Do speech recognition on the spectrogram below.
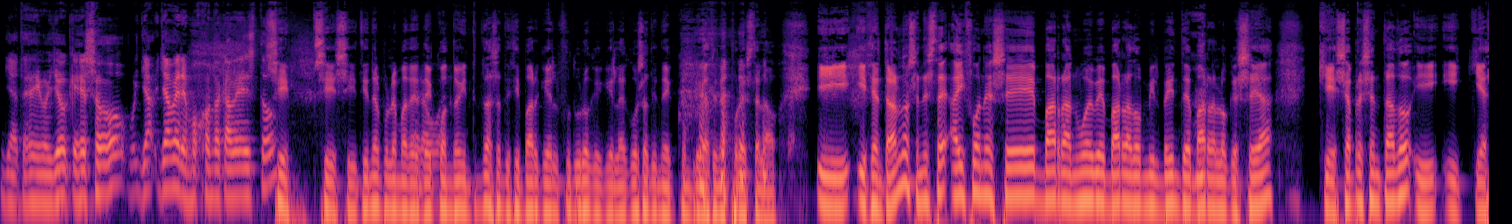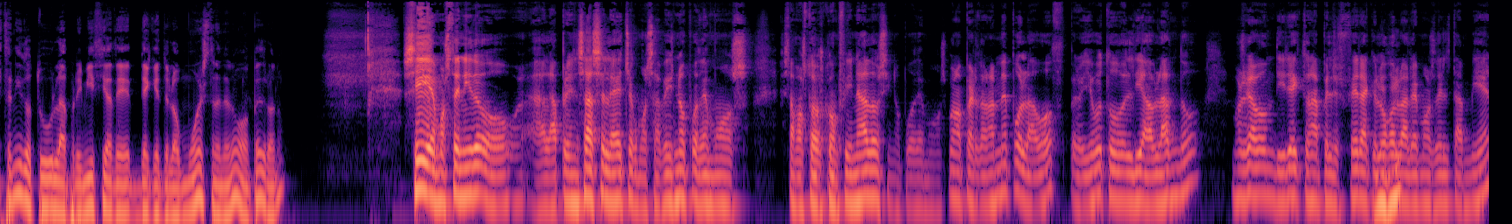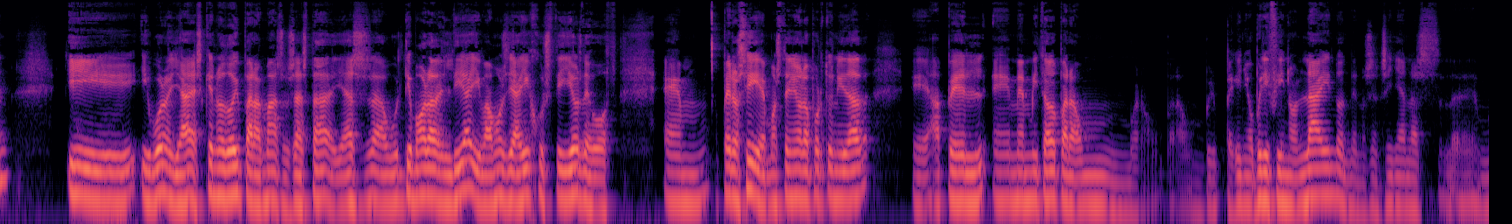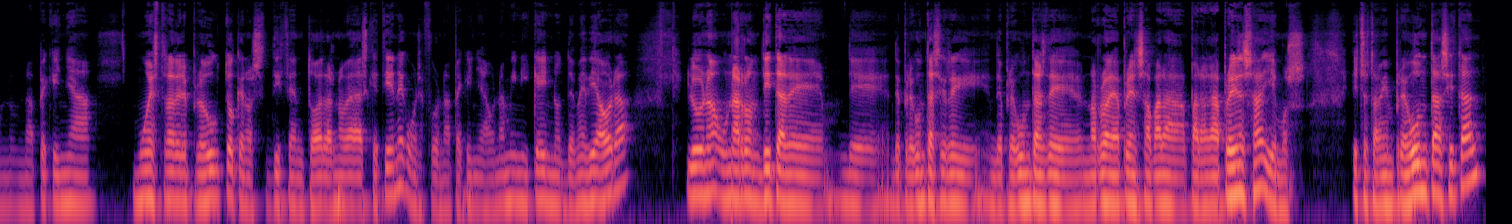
Ya te digo yo que eso, ya, ya veremos cuando acabe esto. Sí, sí, sí, tiene el problema de, Pero de bueno. cuando intentas anticipar que el futuro, que, que la cosa tiene complicaciones por este lado. Y, y centrarnos en este iPhone SE barra 9 barra 2020 barra lo que sea, que se ha presentado y, y que has tenido tú la primicia de, de que te lo muestren de nuevo, Pedro, ¿no? Sí, hemos tenido, a la prensa se le ha hecho, como sabéis, no podemos, estamos todos confinados y no podemos. Bueno, perdonadme por la voz, pero llevo todo el día hablando. Hemos grabado un directo en Apple Esfera, que luego hablaremos de él también. Y, y bueno, ya es que no doy para más, o sea, está, ya es la última hora del día y vamos ya ahí justillos de voz. Em, pero sí, hemos tenido la oportunidad, eh, Apple eh, me ha invitado para un, bueno, pequeño briefing online donde nos enseñan una pequeña muestra del producto que nos dicen todas las novedades que tiene, como si fuera una pequeña, una mini keynote de media hora. Luego una, rondita de, de- preguntas y de preguntas de una rueda de prensa para, para la prensa y hemos hecho también preguntas y tal.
